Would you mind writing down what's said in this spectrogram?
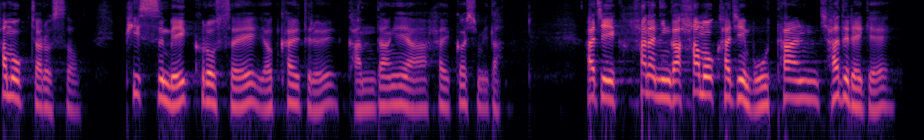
하목자로서 피스메이크로서의 역할들을 감당해야 할 것입니다. 아직 하나님과 하목하지 못한 자들에게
